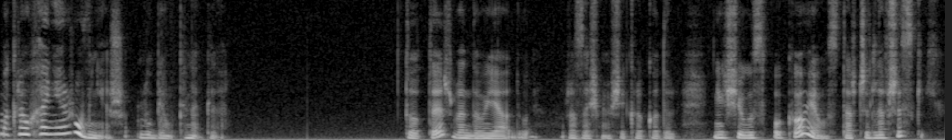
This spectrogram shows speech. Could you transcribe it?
Makrauchenie również lubią knedle. To też będą jadły, roześmiał się krokodyl. Niech się uspokoją, starczy dla wszystkich.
